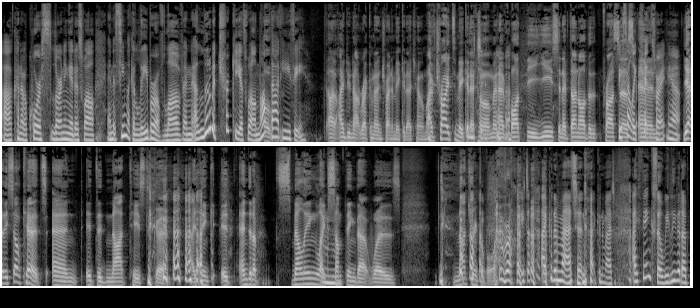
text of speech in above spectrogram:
uh, kind of a course learning it as well, and it seemed like a labor of love and a little bit tricky as well. Not Oh. that easy. I do not recommend trying to make it at home. I've tried to make it at home, and I've bought the yeast, and I've done all the process. They sell, like, kits, and- right? Yeah. Yeah, they sell kits, and it did not taste good. I think it ended up smelling like Mm-hmm. something that was not drinkable. right. I can imagine. I can imagine. I think so. We leave it up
